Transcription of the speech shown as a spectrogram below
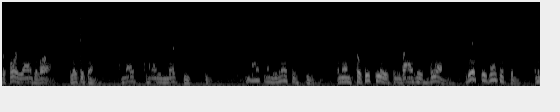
before the eyes of all. Look at them. Nice and mercy seat. Nice and mercy seat and then propitiation by his blood. This is interesting. In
